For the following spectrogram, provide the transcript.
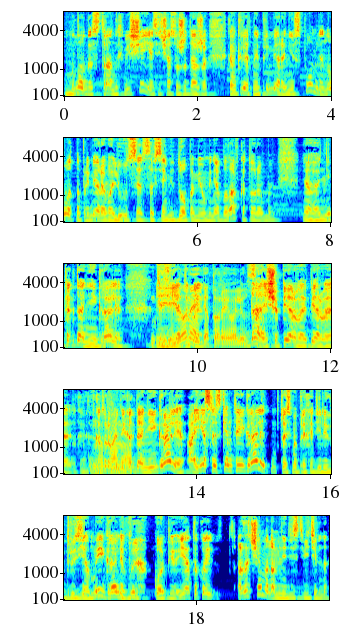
много странных вещей, я сейчас уже даже конкретные примеры не вспомню, ну вот, например, эволюция со всеми допами у меня была, в которую мы э, никогда не играли. Это зеленая, такой... которая эволюция? Да, еще первая, первая, в ну, которую понятно. мы никогда не играли, а если с кем-то играли, то есть мы приходили к друзьям, мы играли в их копию, и я такой, а зачем она мне действительно?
